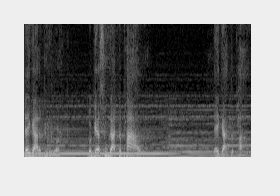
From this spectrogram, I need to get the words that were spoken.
They got to do the work. But guess who got the power? They got the power.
